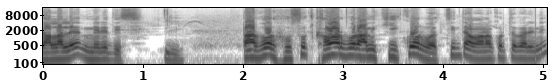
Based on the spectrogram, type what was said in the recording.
দালালে মেরে দিছি। জি। তারপর হোসট খাওয়ার পর আমি কি করব চিন্তা ভাবনা করতে পারিনি।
